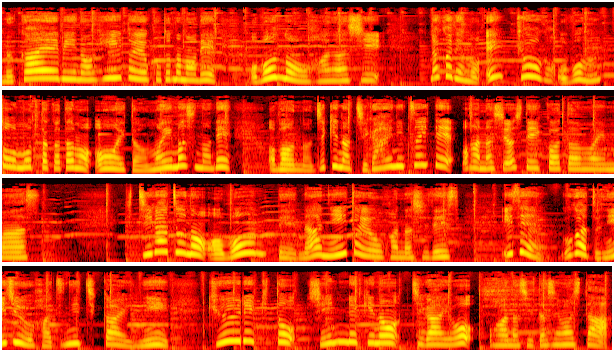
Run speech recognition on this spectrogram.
迎え日の日ということなのでお盆のお話中でもえ今日がお盆と思った方も多いと思いますのでお盆の時期の違いについてお話をしていこうと思います。7月のお盆って何？というお話です。以前5月28日会に旧暦と新暦の違いをお話しいたしました。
